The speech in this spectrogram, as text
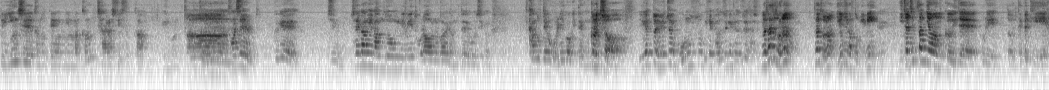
또 이응실 감독 대행님만큼 잘할 수 있을까? 아. 사실 그게 지금 최강희 감독님이 돌아오는 걸 염두에고 지금 감독 대우 올린 거기 때문에 그렇죠. 이게 또 일종의 모험속 이게 변수긴 변수예요 사실. 그러니까 사실 저는 사실 저는 이영식 감독님이 네. 2013년 그 이제 우리 또 대표팀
